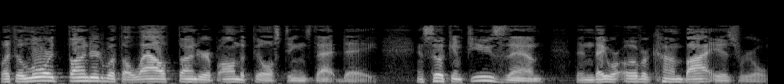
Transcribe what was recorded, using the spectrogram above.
But the Lord thundered with a loud thunder upon the Philistines that day. And so it confused them, then they were overcome by Israel.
